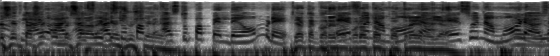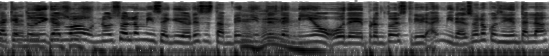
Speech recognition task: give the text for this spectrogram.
o sentarse claro, a conversar haz, a ver haz qué tu sucede. papel, haz tu papel de hombre. Ya está corriendo eso por otro enamora, potrero ya. Eso enamora. Eh, o sea, que tú digas, pienso wow, no solo mis seguidores están pendientes de mí o, o de pronto escribir, ay, mira, eso lo consiguen en tal lado,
